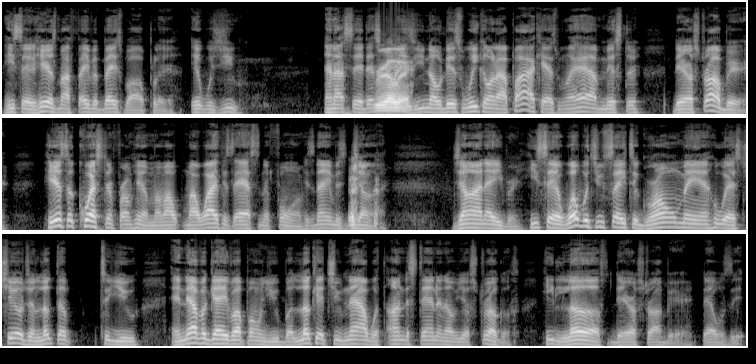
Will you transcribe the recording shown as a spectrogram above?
He said, "Here's my favorite baseball player. It was you." And I said, That's Really? crazy. You know, this week on our podcast, we're going to have Mr. Daryl Strawberry. Here's a question from him. My, my wife is asking it for him. His name is John. John Avery. He said, What would you say to grown men who, has children, looked up to you and never gave up on you, but look at you now with understanding of your struggles? He loves Daryl Strawberry. That was it.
